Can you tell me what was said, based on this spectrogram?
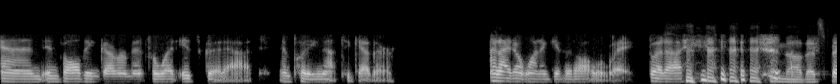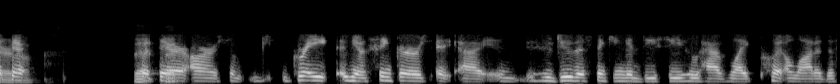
and involving government for what it's good at and putting that together. And I don't want to give it all away, but no, that's fair there- enough. but That- that- there are some great you know thinkers uh, in, who do this thinking in DC who have like put a lot of this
